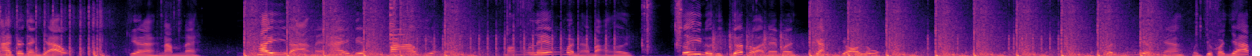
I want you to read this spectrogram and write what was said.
à cho nhàn giáo. Kia nè nằm nè. Thay đạn này hai viên ba viên này bắn lén mình hả bạn ơi? Tí nữa thì chết rồi anh em ơi. Gặt giò luôn. Đỉnh việc nha mình chưa có giáp.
